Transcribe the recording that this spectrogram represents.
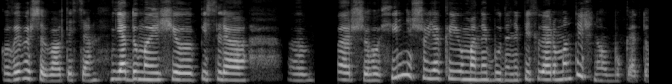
коли вишиватися. Я думаю, що після е, першого фінішу, який у мене буде, не після романтичного букету,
